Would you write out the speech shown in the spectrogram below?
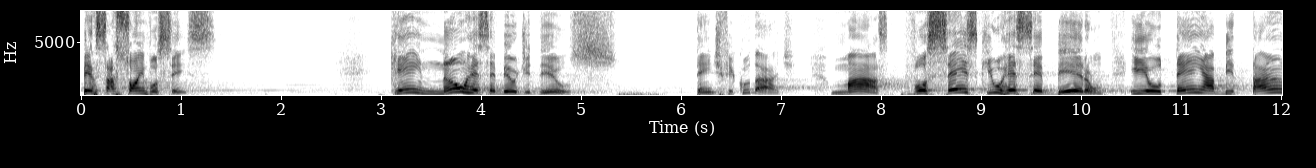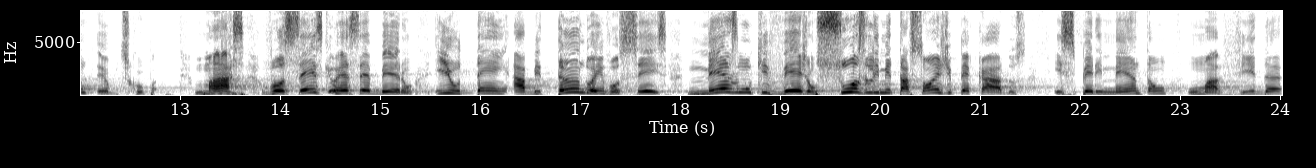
pensar só em vocês. Quem não recebeu de Deus tem dificuldade mas vocês que o receberam e o têm habitando, eu, desculpa, mas vocês que o receberam e o têm habitando em vocês, mesmo que vejam suas limitações de pecados, experimentam uma vida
